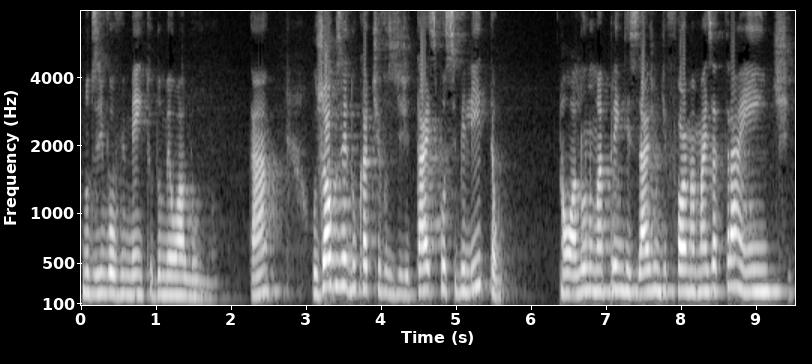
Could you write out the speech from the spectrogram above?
no desenvolvimento do meu aluno, tá? Os jogos educativos digitais possibilitam ao aluno uma aprendizagem de forma mais atraente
